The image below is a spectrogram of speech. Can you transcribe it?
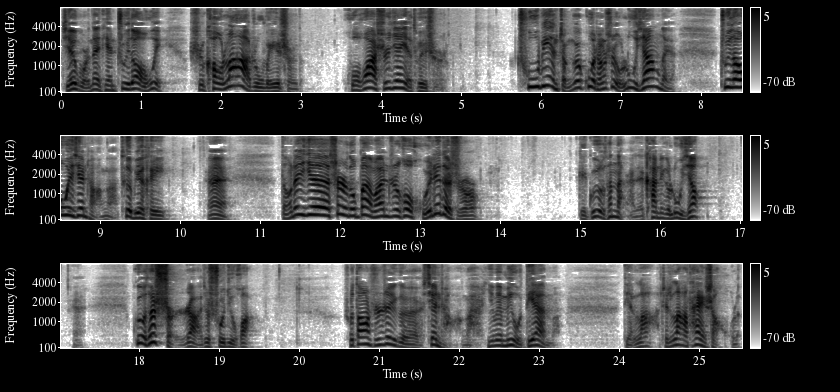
结果那天追悼会是靠蜡烛维持的，火化时间也推迟了。出殡整个过程是有录像的呀，追悼会现场啊特别黑。哎，等这些事儿都办完之后回来的时候，给鬼友他奶奶看这个录像。鬼友他婶儿啊，就说句话，说当时这个现场啊，因为没有电嘛，点蜡，这蜡太少了，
